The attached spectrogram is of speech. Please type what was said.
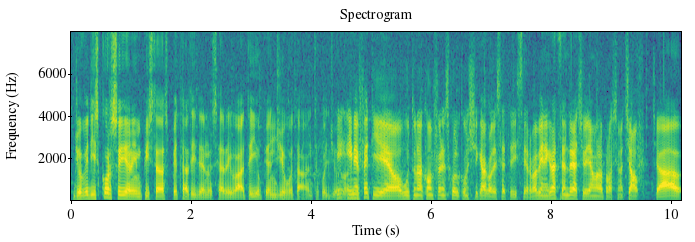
Giovedì scorso io ero in pista ad aspettarti te non sei arrivato io piangevo tanto quel giorno in, in effetti eh, ho avuto una conference call con Chicago alle 7 di sera. Va bene grazie Andrea ci vediamo alla prossima. Ciao. Ciao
